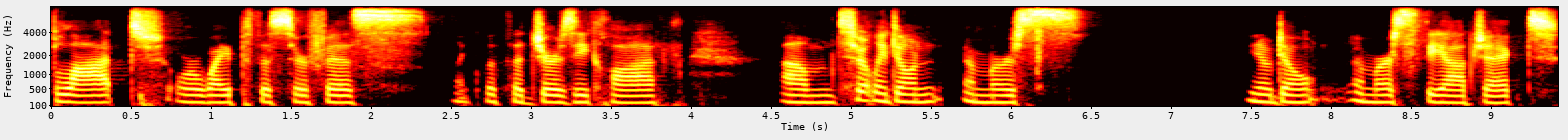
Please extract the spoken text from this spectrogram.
blot or wipe the surface, like with a jersey cloth. Um, certainly don't immerse, you know, don't immerse the object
